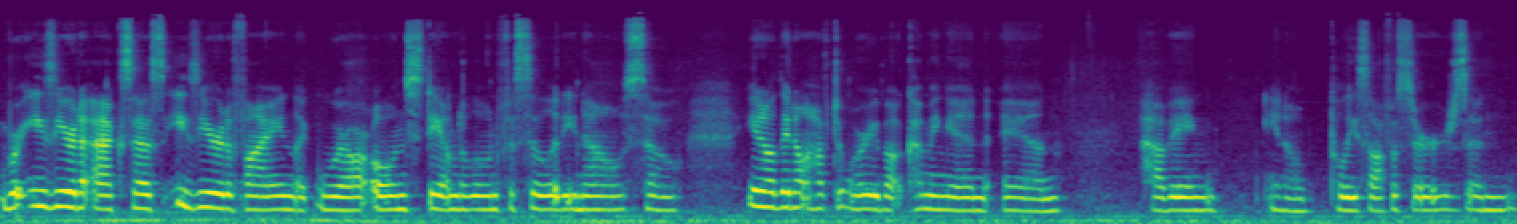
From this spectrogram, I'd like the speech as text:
we're easier to access, easier to find. Like we're our own standalone facility now, so you know they don't have to worry about coming in and having you know police officers and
